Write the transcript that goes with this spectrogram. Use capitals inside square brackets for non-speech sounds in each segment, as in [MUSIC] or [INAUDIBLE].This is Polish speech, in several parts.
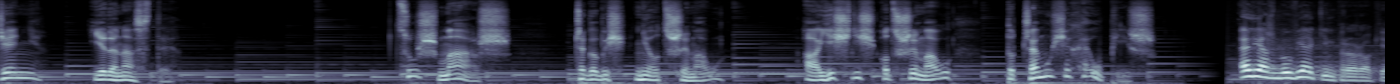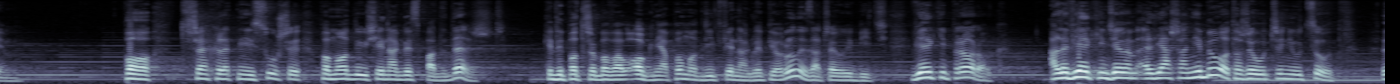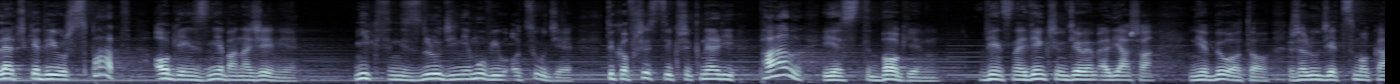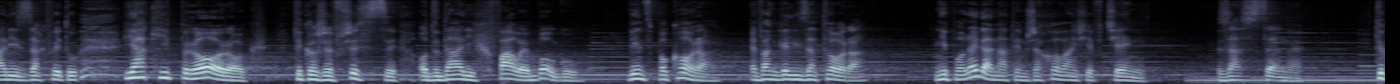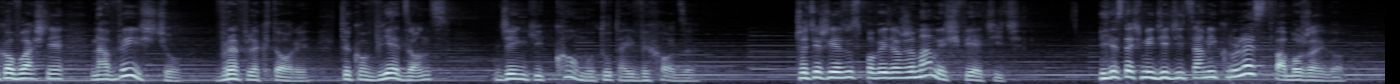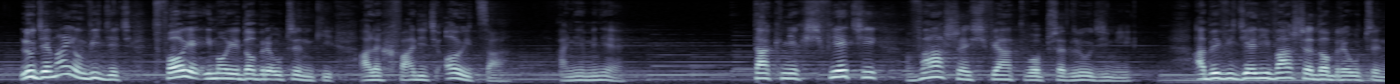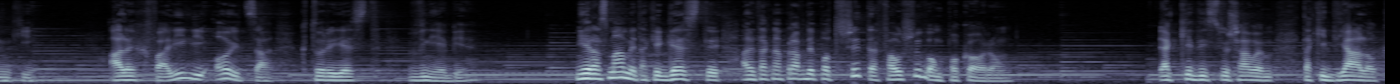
Dzień jedenasty. Cóż masz, czego byś nie otrzymał? A jeśliś otrzymał, to czemu się chełpisz? Eliasz był wielkim prorokiem. Po trzechletniej suszy pomodlił się i nagle spadł deszcz. Kiedy potrzebował ognia po modlitwie, nagle pioruny zaczęły bić. Wielki prorok. Ale wielkim dziełem Eliasza nie było to, że uczynił cud, lecz kiedy już spadł ogień z nieba na ziemię. Nikt z ludzi nie mówił o cudzie, tylko wszyscy krzyknęli: Pan jest Bogiem. Więc największym dziełem Eliasza nie było to, że ludzie cmokali z zachwytu: Jaki prorok! Tylko, że wszyscy oddali chwałę Bogu. Więc pokora ewangelizatora nie polega na tym, że chowam się w cień za scenę, tylko właśnie na wyjściu w reflektory, tylko wiedząc, dzięki komu tutaj wychodzę. Przecież Jezus powiedział, że mamy świecić. Jesteśmy dziedzicami Królestwa Bożego. Ludzie mają widzieć Twoje i moje dobre uczynki, ale chwalić Ojca, a nie mnie. Tak niech świeci Wasze światło przed ludźmi, aby widzieli Wasze dobre uczynki, ale chwalili Ojca, który jest w niebie. Nieraz mamy takie gesty, ale tak naprawdę podszyte fałszywą pokorą. Jak kiedyś słyszałem taki dialog,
